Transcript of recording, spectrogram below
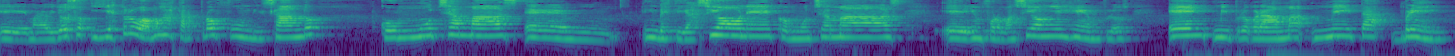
eh, maravilloso y esto lo vamos a estar profundizando con mucha más em, investigaciones, con mucha más eh, información y ejemplos en mi programa Meta Brain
